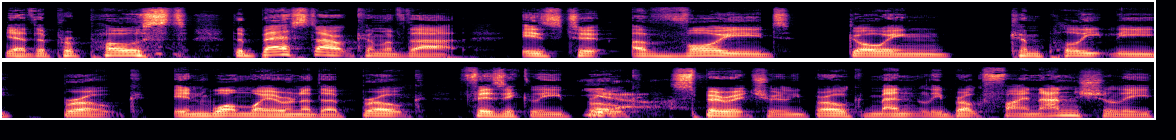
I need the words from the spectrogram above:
yeah the proposed the best outcome of that is to avoid going completely broke in one way or another broke physically broke yeah. spiritually broke mentally broke financially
